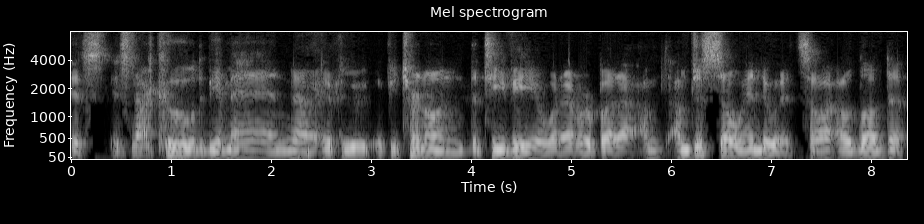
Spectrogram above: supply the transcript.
it's it's not cool to be a man uh, if you if you turn on the TV or whatever. But I'm I'm just so into it, so I, I would love to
